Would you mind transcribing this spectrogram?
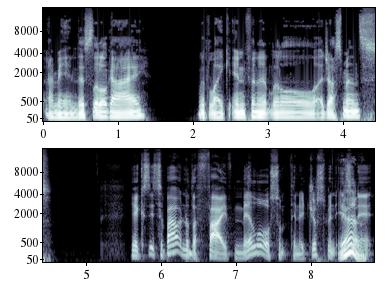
I mean, this little guy with like infinite little adjustments. Yeah, because it's about another five mil or something adjustment, isn't Yeah. it?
